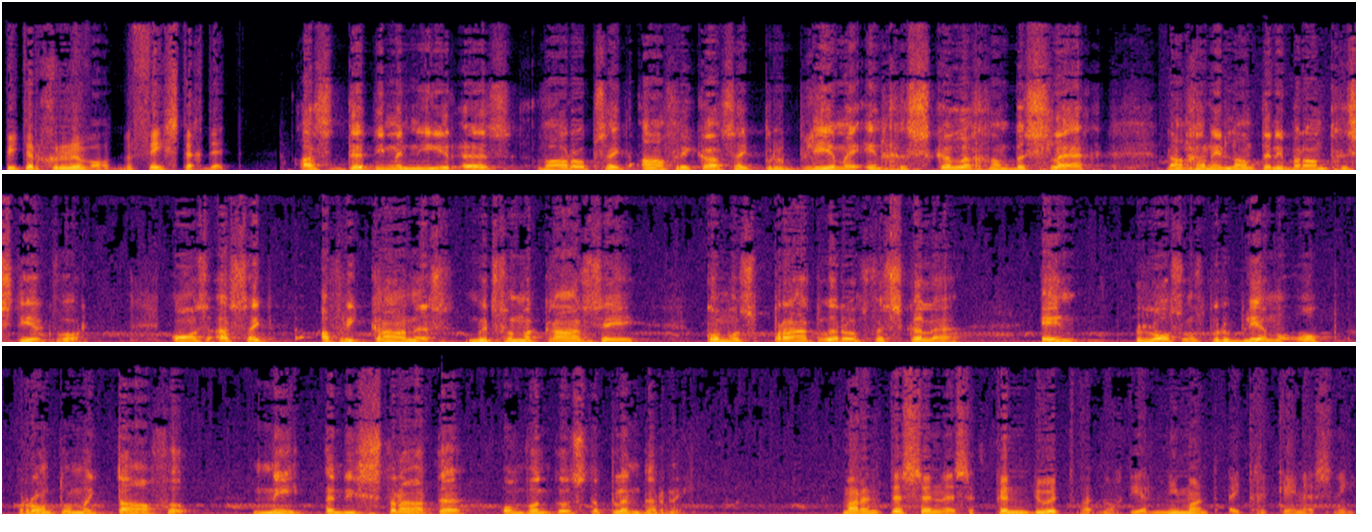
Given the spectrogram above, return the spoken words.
Pieter Groenewald bevestig dit. As dit die manier is waarop Suid-Afrika sy probleme en geskille gaan besleg, dan gaan die land in die brand gesteek word. Ons as Suid-Afrikaners moet vir mekaar sê, kom ons praat oor ons verskille en los ons probleme op rondom 'n tafel, nie in die strate om winkels te plunder nie. Maar intussen is 'n kind dood wat nog deur niemand uitgeken is nie.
